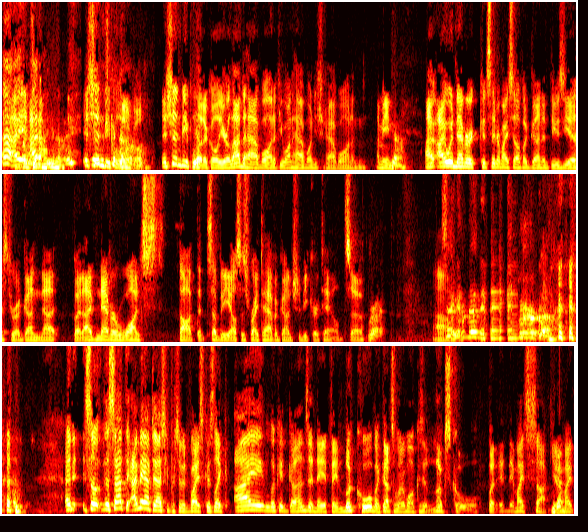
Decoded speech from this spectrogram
Uh, I, but, I uh, you know, it, it shouldn't be it's good to have political. It shouldn't be political. You're allowed to have one. If you want to have one, you should have one. And I mean, Yeah. I, I would never consider myself a gun enthusiast or a gun nut, but I've never once thought that somebody else's right to have a gun should be curtailed. So, Right. um, Second Amendment in America. and so the sad thing, I may have to ask you for some advice because, like, I look at guns and they, if they look cool, I'm like, that's what I want because it looks cool, but it, it might suck. You know, I might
